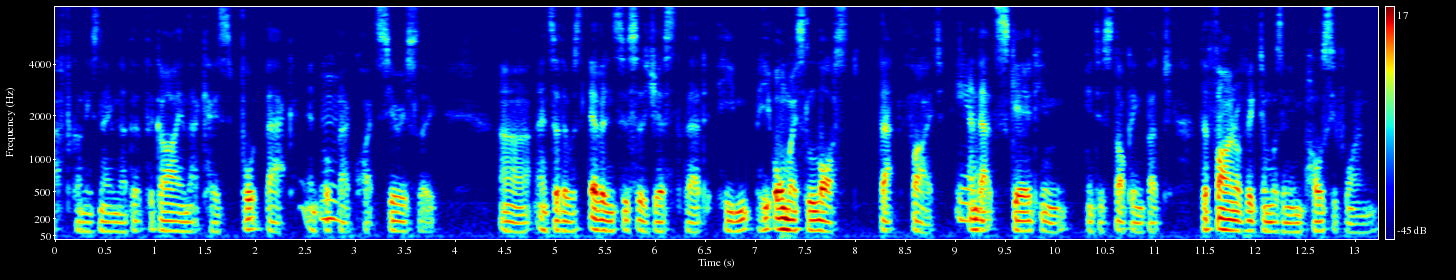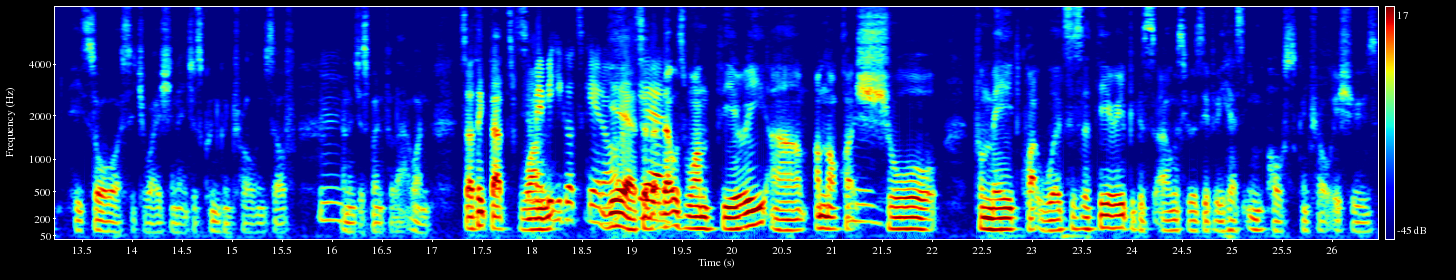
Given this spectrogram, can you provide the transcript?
I've forgotten his name now, the, the guy in that case fought back and fought back quite seriously. Uh, and so there was evidence to suggest that he he almost lost that fight, Yeah. and that scared him into stopping. But the final victim was an impulsive one. He saw a situation and just couldn't control himself, and then just went for that one. So I think that's so one. maybe he got scared off Yeah, so yeah. That, that was one theory. Um, I'm not quite sure. For me, it quite works as a theory because I almost feel as if he has impulse control issues.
